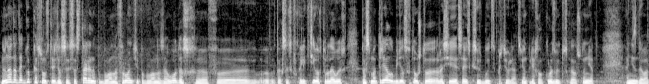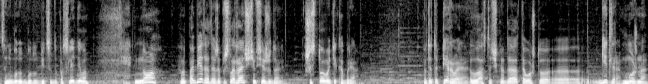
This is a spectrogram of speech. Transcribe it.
Но надо дать Гопкинсу, он встретился со Сталином, побывал на фронте, побывал на заводах, э, в, э, так сказать, в коллективах трудовых, посмотрел, убедился в том, что Россия, Советский Союз будет сопротивляться. И он приехал к Рузвельту, сказал, что нет, они сдаваться не будут, будут биться до последнего. Но победа даже пришла раньше, чем все ожидали. 6 декабря вот это первая ласточка да, того, что э, Гитлера можно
